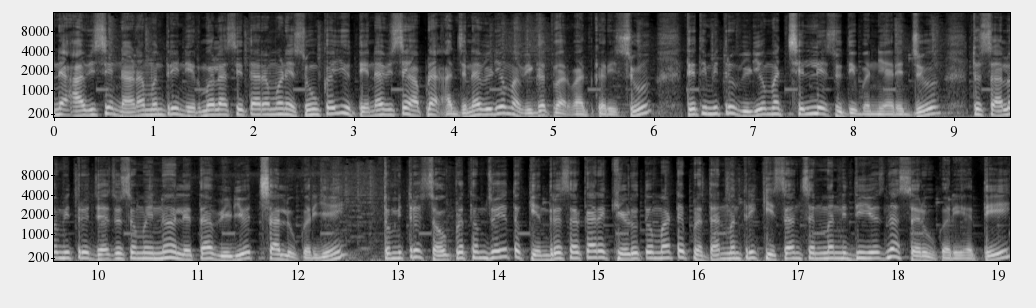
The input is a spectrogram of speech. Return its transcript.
અને આ વિશે નાણામંત્રી નિર્મલા સીતારમણે શું કહ્યું, તેના વિશે આપણે આજના વિડીયોમાં વિગતવાર વાત કરીશું. તેથી મિત્રો, વિડીયોમાં છેલ્લે સુધી બન્યા રહેજો. તો ચાલો મિત્રો જાજો સમય ન લેતા વીડિયો ચાલુ કરીએ. તો મિત્રો, સૌપ્રથમ જોઈએ તો કેન્દ્ર સરકારે ખેડૂતો માટે પ્રધાનમંત્રી કિસાન સન્માન નિધિ યોજના શરૂ કરી હતી.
